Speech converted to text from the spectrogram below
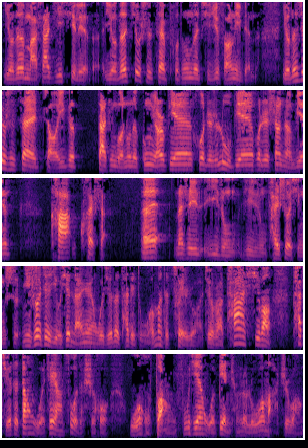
有的马杀鸡系列的，有的就是在普通的起居房里边的，有的就是在找一个大庭广众的公园边，或者是路边，或者商场边。咔，快闪！哎，那是一一种一种拍摄形式。你说这有些男人，我觉得他得多么的脆弱，对吧？他希望，他觉得当我这样做的时候，我仿佛间我变成了罗马之王。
